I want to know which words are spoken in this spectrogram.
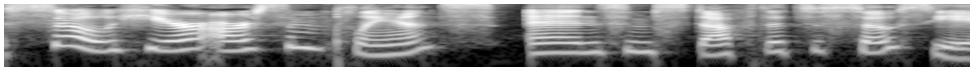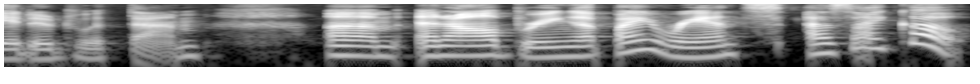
so here are some plants and some stuff that's associated with them. Um, and I'll bring up my rants as I go.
